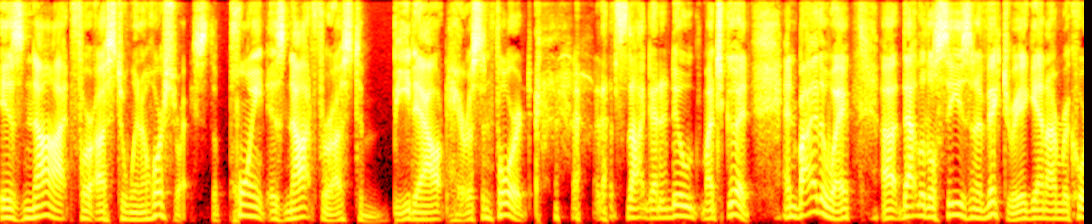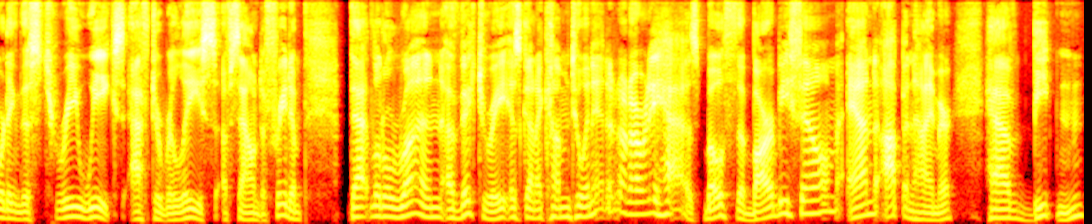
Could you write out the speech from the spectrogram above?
is not for us to win a horse race. The point is not for us to beat out Harrison Ford. That's not going to do much good. And by the way, uh, that little season of victory, again, I'm recording this three weeks after release of Sound of Freedom. That little run of victory is going to come to an end, and it already has. Both the Barbie film and Oppenheimer have beaten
